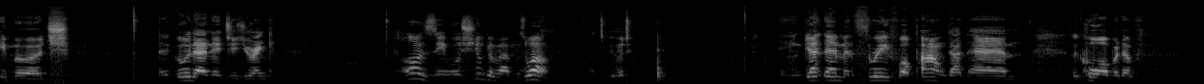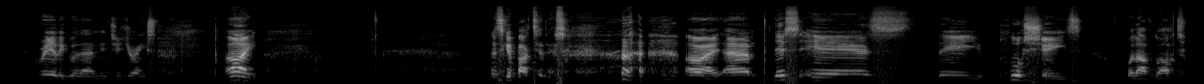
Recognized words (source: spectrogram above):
Emerge. A good energy drink. Oh, zero sugar them as well. That's good. You can get them in three for a pound at um, the cooperative. Really good energy drinks. Alright. Let's get back to this. Alright, um, this is the plushies what I've got.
